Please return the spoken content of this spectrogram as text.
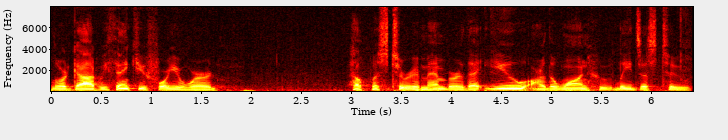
Lord God, we thank you for your word. Help us to remember that you are the one who leads us to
